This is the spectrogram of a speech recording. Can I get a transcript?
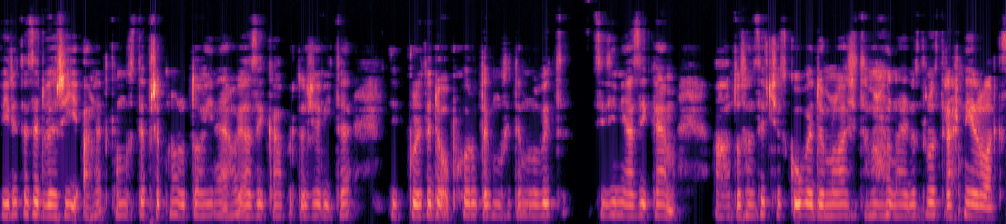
vyjdete ze dveří a hnedka musíte přepnout do toho jiného jazyka, protože víte, když půjdete do obchodu, tak musíte mluvit cizím jazykem a to jsem si v Česku uvědomila, že to bylo na jednu stranu strašný relax.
